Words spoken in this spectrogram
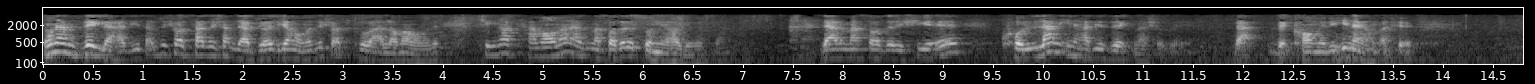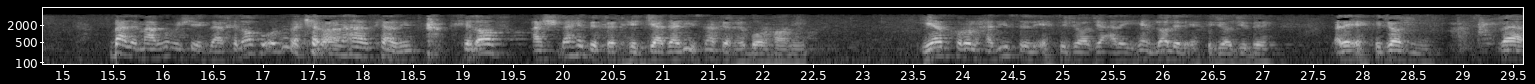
اونم زیل حدیث. از شاید صدرش هم در جای دیگه آمده شاید تو علامه آمده. که اینا تماما از مصادر سنی ها گرفتن. در مصادر شیعه کلا این حدیث ذکر نشده. در به کاملیهی نیامده. بله مرحوم شیخ در خلاف ارده و کران عرض کردیم. خلاف اشبه به فقه جدلی است نه فقه برهانی. یذکر الحدیث الاحتجاج علیهم لا للاحتجاج به. برای احتجاج نیست. و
